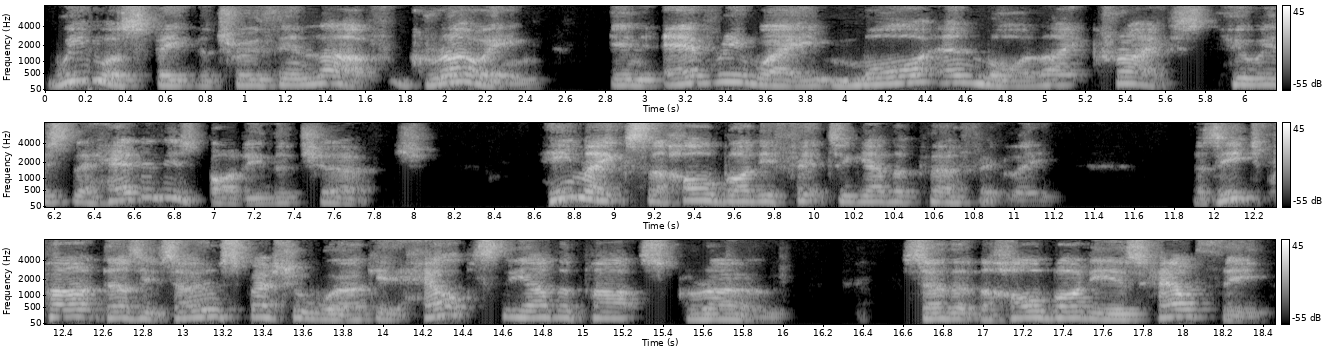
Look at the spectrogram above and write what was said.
we will speak the truth in love, growing in every way more and more like Christ, who is the head of his body, the church. He makes the whole body fit together perfectly. As each part does its own special work, it helps the other parts grow so that the whole body is healthy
